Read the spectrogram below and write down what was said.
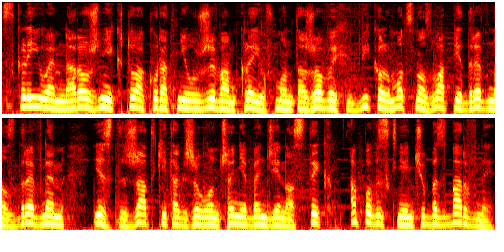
Skleiłem narożnik, tu akurat nie używam klejów montażowych, wikol mocno złapie drewno z drewnem, jest rzadki, także łączenie będzie na styk, a po wyschnięciu bezbarwny.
